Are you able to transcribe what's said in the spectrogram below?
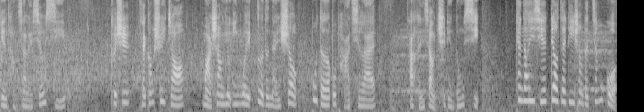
便躺下来休息。可是才刚睡着，马上又因为饿得难受，不得不爬起来。他很想吃点东西，看到一些掉在地上的浆果，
